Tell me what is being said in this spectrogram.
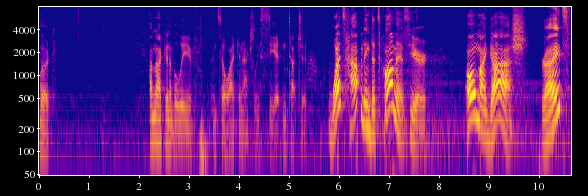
Look, I'm not going to believe until I can actually see it and touch it. What's happening to Thomas here? Oh my gosh, right?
